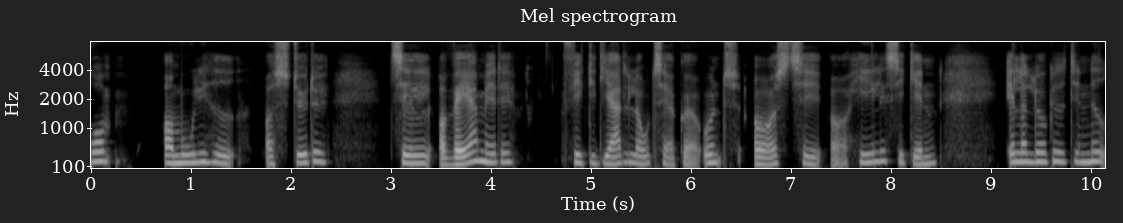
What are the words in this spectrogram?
rum og mulighed og støtte til at være med det? Fik dit hjerte lov til at gøre ondt og også til at heles igen? Eller lukkede det ned?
